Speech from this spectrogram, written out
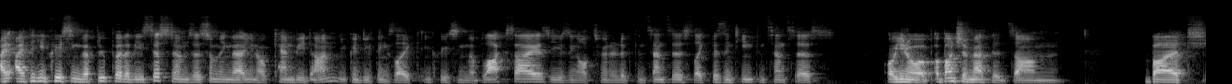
I, I think increasing the throughput of these systems is something that you know can be done. You can do things like increasing the block size using alternative consensus like Byzantine consensus, or you know a, a bunch of methods. Um, but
